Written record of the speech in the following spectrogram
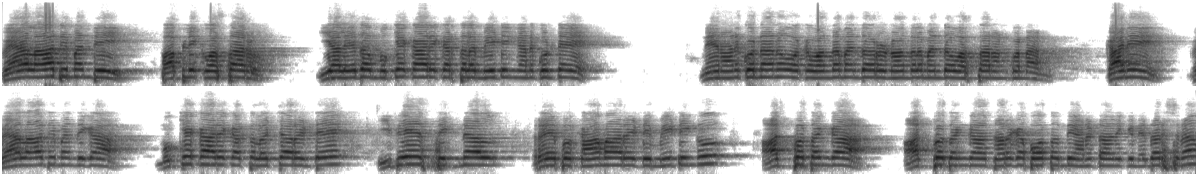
వేలాది మంది పబ్లిక్ వస్తారు. ఇవాళ ఏదో ముఖ్య కార్యకర్తల మీటింగ్ అనుకుంటే నేను అనుకున్నాను ఒక వంద మందో రెండు వందల మందో వస్తారనుకున్నాను కానీ వేలాది మందిగా ముఖ్య కార్యకర్తలు వచ్చారంటే ఇదే సిగ్నల్ రేపు కామారెడ్డి మీటింగు అద్భుతంగా అద్భుతంగా జరగబోతుంది అనటానికి నిదర్శనం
